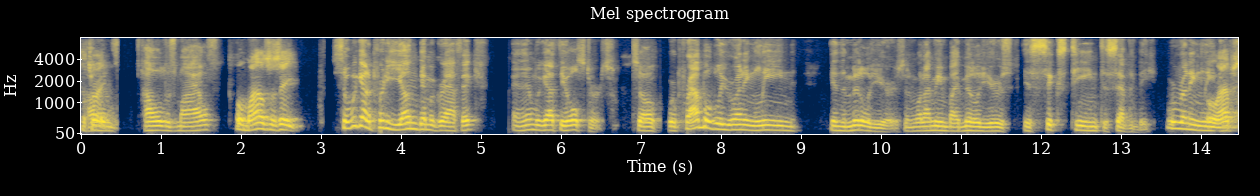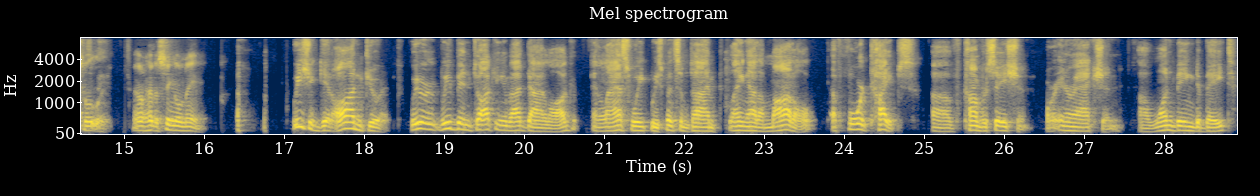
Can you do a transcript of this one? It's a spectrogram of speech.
That's how right. Old, how old is Miles? Well, Miles is eight. So we got a pretty young demographic, and then we got the oldsters. So we're probably running lean in the middle years. And what I mean by middle years is 16 to 70. We're running lean. Oh, absolutely. I don't have a single name. we should get on to it. We were we've been talking about dialogue, and last week we spent some time laying out a model of four types of conversation or interaction. Uh, one being debate,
